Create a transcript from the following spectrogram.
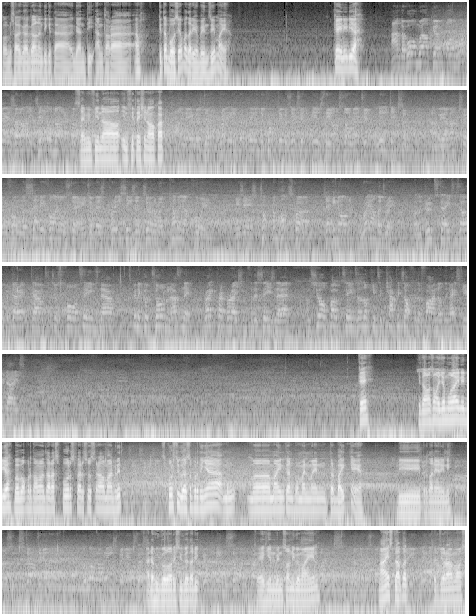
Kalau misalnya gagal nanti kita ganti antara oh, kita bawa siapa tadi ya? Benzema ya? Oke, ini dia. Semifinal Invitational Cup been a good tournament, hasn't it? Great preparation for the season ahead. I'm sure both teams are looking to cap it off with a final the next few days. Oke, okay. kita langsung aja mulai ini dia babak pertama antara Spurs versus Real Madrid. Spurs juga sepertinya memainkan pemain-pemain terbaiknya ya di pertandingan ini. Ada Hugo Lloris juga tadi. Oke, Hyun Min Son juga main. Nice, dapat Sergio Ramos.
